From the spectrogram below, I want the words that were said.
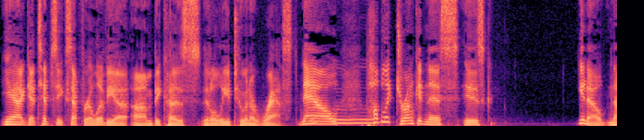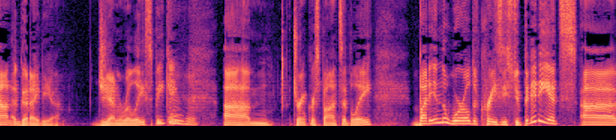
Yeah, get tipsy except for Olivia, um, because it'll lead to an arrest. Now, public drunkenness is you know, not a good idea, generally speaking. Um, drink responsibly. But in the world of crazy, stupid idiots, uh,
